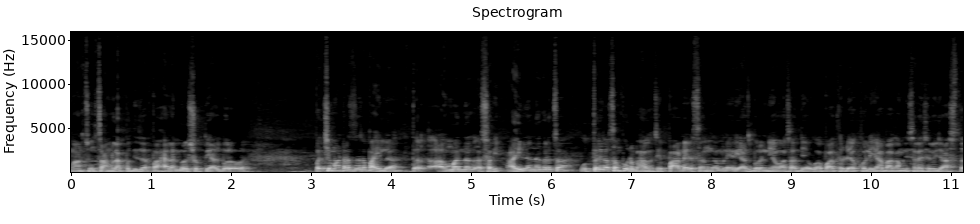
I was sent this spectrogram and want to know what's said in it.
मान्सून चांगल्या पद्धतीचा पाहायला मिळू शकतो. याचबरोबर पश्चिम महाराष्ट्राचं जर पाहिलं तर अहमदनगर सॉरी अहिल्यानगरचा उत्तरेचा संपूर्ण भाग असेल पारनेर संगमनेर याचबरोबर नेवासा देवगाव पाथर्डी अकोले या भागामध्ये सरासरी जास्त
